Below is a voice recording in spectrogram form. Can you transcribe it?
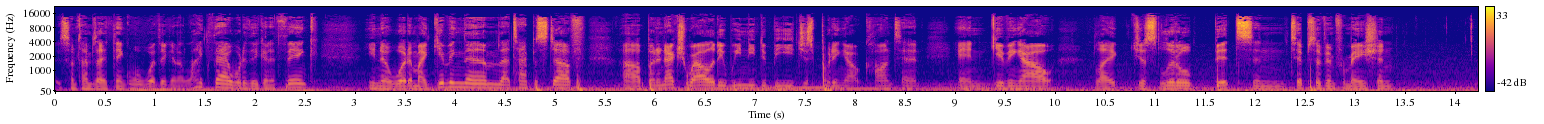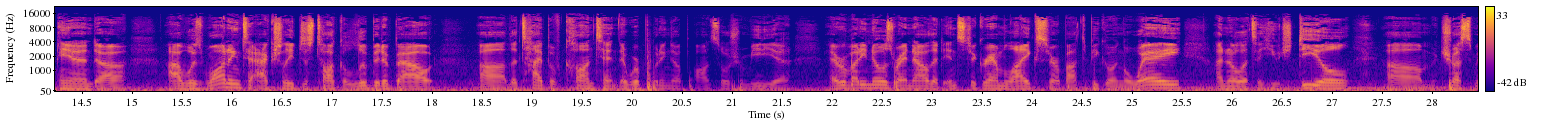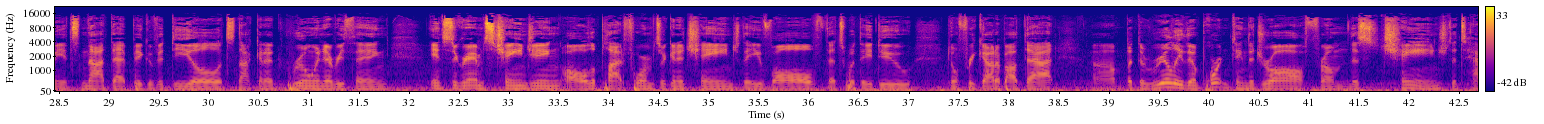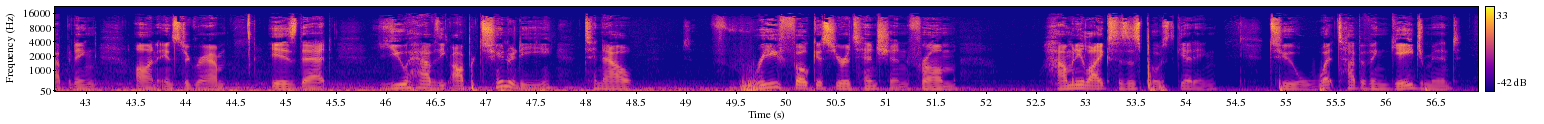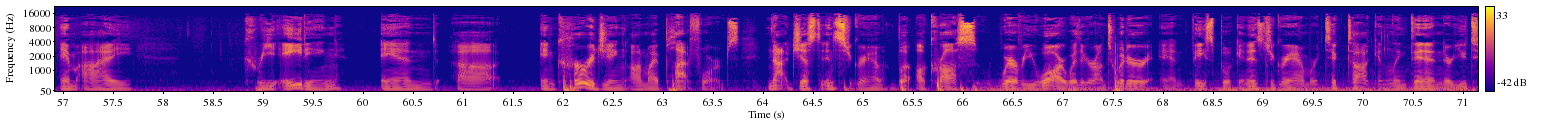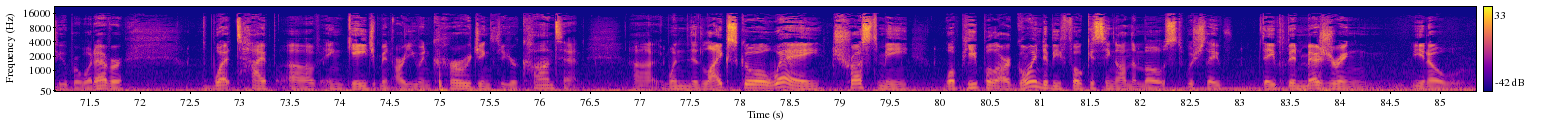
sometimes I think, well, what are they going to like that? What are they going to think? You know, what am I giving them? That type of stuff. Uh, but in actuality, we need to be just putting out content and giving out like just little bits and tips of information. And uh, I was wanting to actually just talk a little bit about uh, the type of content that we're putting up on social media. Everybody knows right now that Instagram likes are about to be going away. I know that's a huge deal. Um, trust me, it's not that big of a deal. It's not going to ruin everything. Instagram's changing. All the platforms are going to change. They evolve. That's what they do. Don't freak out about that. Uh, but the really the important thing to draw from this change that's happening on Instagram is that you have the opportunity to now refocus your attention from how many likes is this post getting to what type of engagement am I creating and uh, encouraging on my platforms, not just Instagram, but across wherever you are, whether you're on Twitter and Facebook and Instagram or TikTok and LinkedIn or YouTube or whatever. What type of engagement are you encouraging through your content? Uh, when the likes go away, trust me, what people are going to be focusing on the most, which they've they've been measuring, you know,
